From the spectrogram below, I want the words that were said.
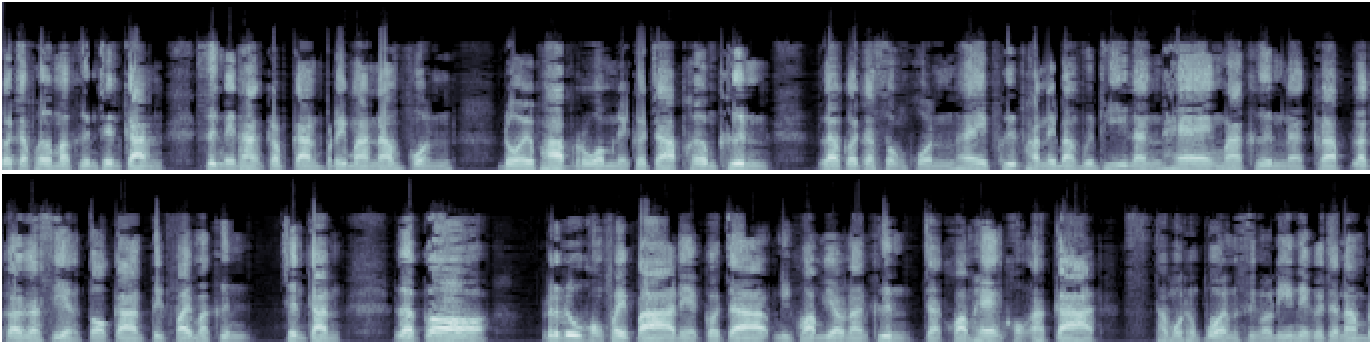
ก็จะเพิ่มมากขึ้นเช่นกัน ซึ่งในทางกลับการปริมาณน้ำฝน โดยภาพรวมเนี่ยก็จะเพิ่มขึ้น แล้วก็จะส่งผลให้พืชพันธุ์ในบางพื้นที่นั้นแห้งมากขึ้นนะครับ แล้วก็จะเสี่ยงต่อการติดไฟมากขึ้นเช่นกัน แล้วก็ ฤดูของไฟป่าเนี่ยก็จะมีความยาวนานขึ้นจากความแห้งของอากาศ ทั้งหมดทั้งปวงสิ่งเหล่านี้เนี่ยก็จะนำไป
